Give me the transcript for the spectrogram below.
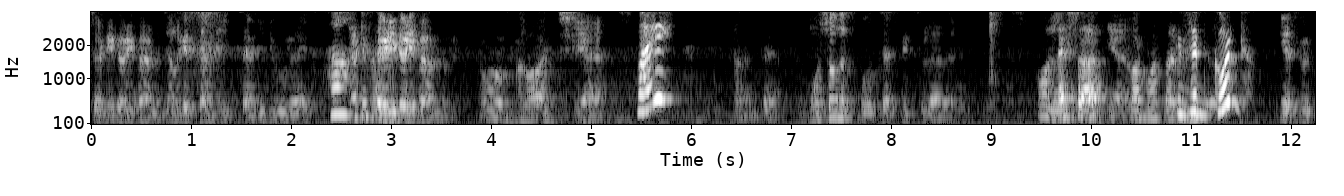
30, 35 ఉంటుంది. Generally it's 70, 72, right? Huh. It's 30, 35 ఉంటుంది. ఓ god Yeah. Why Most of the sports athletes will have that. Oh less Yeah. For my is it good Yeah, it's good.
